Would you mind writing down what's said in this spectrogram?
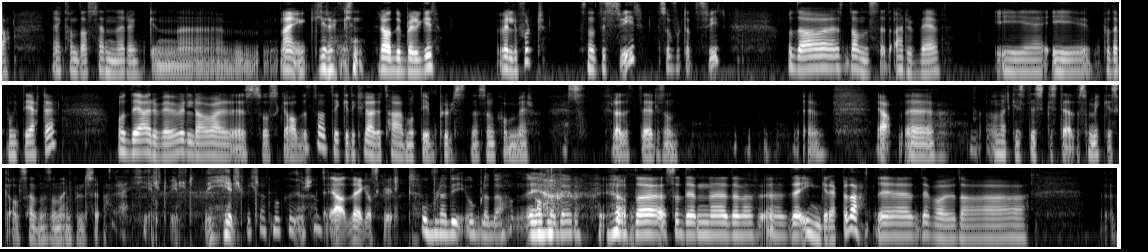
eh, kan da sende røntgen eh, Nei, ikke røntgen, radiobølger veldig fort. Sånn at det svir. Så fort at det svir. Og da dannes det et arrvev i, i, på det punktet i hjertet. Og det arrvevet vil da være så skadet at de ikke klarer å ta imot de impulsene som kommer fra dette liksom eh, ja, eh, anarkistiske stedet som ikke skal sende sånne impulser, da. Det er helt vilt. Det er helt vilt at man kan gjøre sånt. Ja, det er ganske vilt. Obladi, oblada, obladere. Ja, da, så den, eh, den, eh, det inngrepet, da, det, det var jo da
